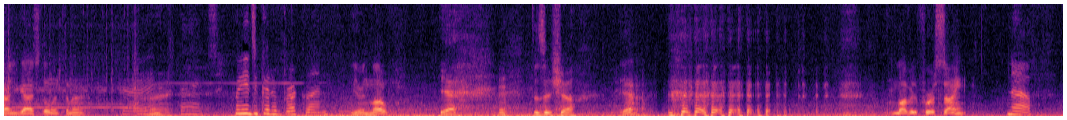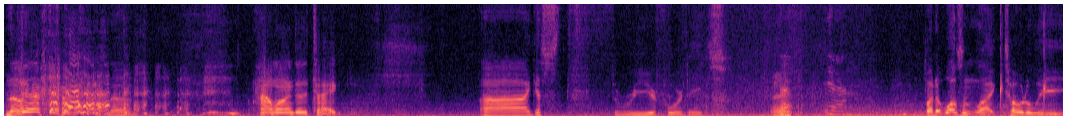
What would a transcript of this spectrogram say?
How you guys doing tonight? Good. Alright. Thanks. We need to go to Brooklyn. You're in love? Yeah. Does it show? Yeah. Love at first sight? No. No. no. How long did it take? Uh, I guess three or four dates. Right? Yeah. But it wasn't like totally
